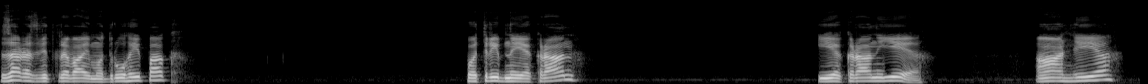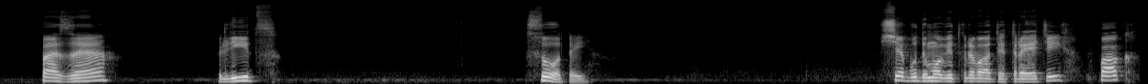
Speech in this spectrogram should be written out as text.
Зараз відкриваємо другий пак. Потрібний екран. І екран є. Англія, ПЗ, Ліц. Сотий. Ще будемо відкривати третій пак.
